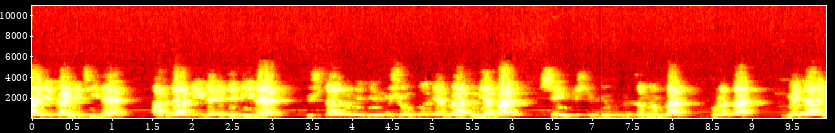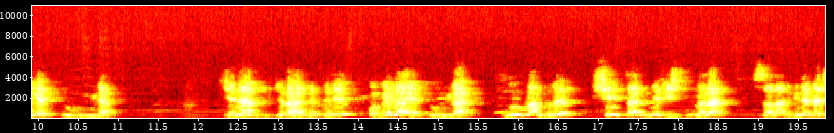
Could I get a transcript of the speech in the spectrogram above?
zekayı gayretiyle, ahlakıyla, edebiyle, üstadının girmiş olduğu evrakını yapar, seyri sülükünü tamamlar, burada velayet nuruyla Cenab-ı Zülcelal Hazretleri o velayet nuruyla nurlandırır, şeytan, nefis bunlara zarar veremez,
